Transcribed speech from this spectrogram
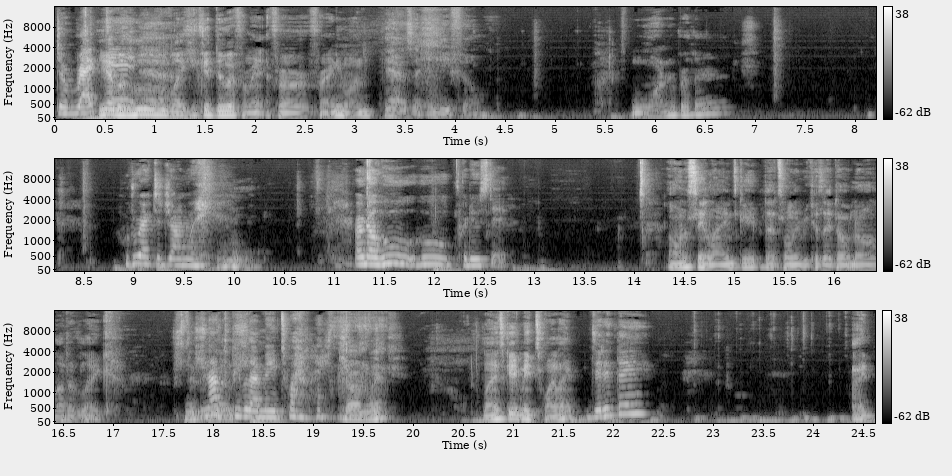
Directed. Yeah, but who? Yeah. Like he could do it from for for anyone. Yeah, as an indie film. Warner Brothers. who directed John Wick? Ooh. Or no, who who produced it? I want to say Lionsgate, but that's only because I don't know a lot of like. Which Not the people that made Twilight, John Wick. Lionsgate made Twilight. didn't they? I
